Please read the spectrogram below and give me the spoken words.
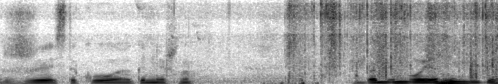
Жесть такое, конечно. Домино я не видел.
